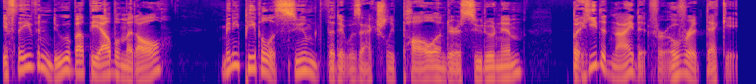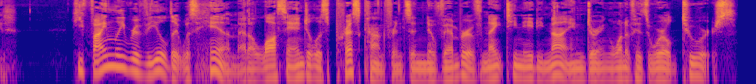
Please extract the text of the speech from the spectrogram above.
If they even knew about the album at all, many people assumed that it was actually Paul under a pseudonym, but he denied it for over a decade. He finally revealed it was him at a Los Angeles press conference in November of 1989 during one of his world tours.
